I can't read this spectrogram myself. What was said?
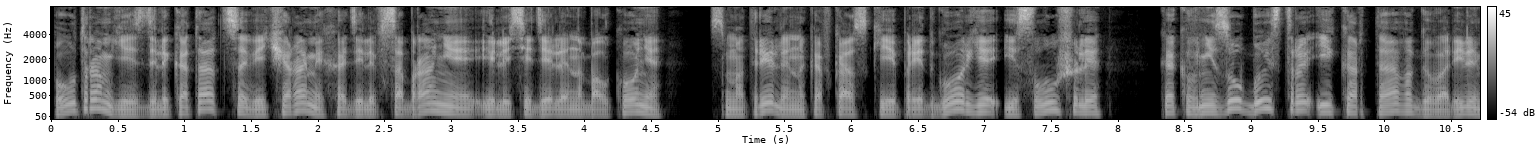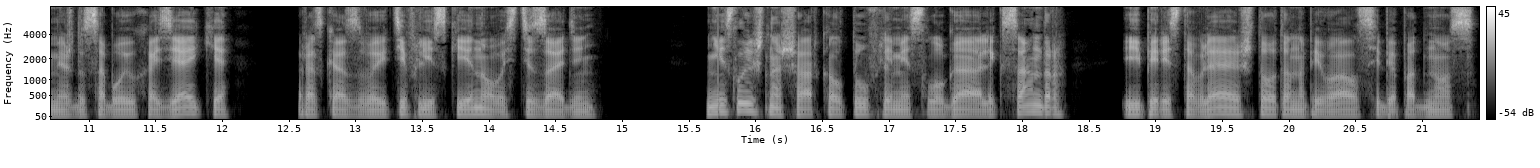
По утрам ездили кататься, вечерами ходили в собрания или сидели на балконе, смотрели на кавказские предгорья и слушали, как внизу быстро и картаво говорили между собой у хозяйки, рассказывая тифлисские новости за день. Неслышно шаркал туфлями слуга Александр и, переставляя что-то, напевал себе под нос.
